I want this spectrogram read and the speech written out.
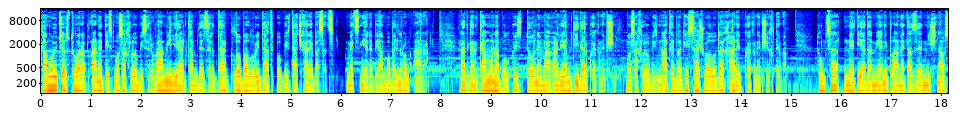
გამოიწევს თუ არა პლანეტის მოსახლეობის 8 მილიარდამდე ზრდა გლობალური დათბობის დაჩქარებასაც. მეცნიერები ამბობენ, რომ არა. რადგან გამონაბოლქვის დონე მაღალია მდიდარ ქვეყნებში, მოსახლეობის მატება კი საშუალო და ღარიბ ქვეყნებში ხდება. თუმცა მეტი ადამიანი პლანეტაზე ნიშნავს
